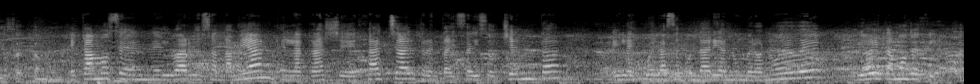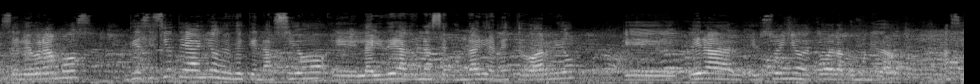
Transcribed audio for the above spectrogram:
exactamente. Estamos en el barrio San Damián, en la calle Hachal 3680, en la escuela secundaria número 9 y hoy estamos de fiesta. Celebramos 17 años desde que nació eh, la idea de una secundaria en este barrio que era el sueño de toda la comunidad. Así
